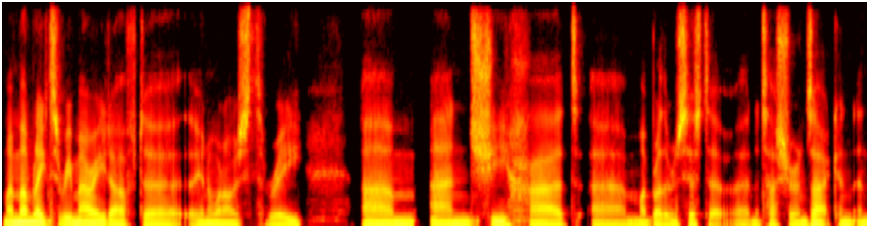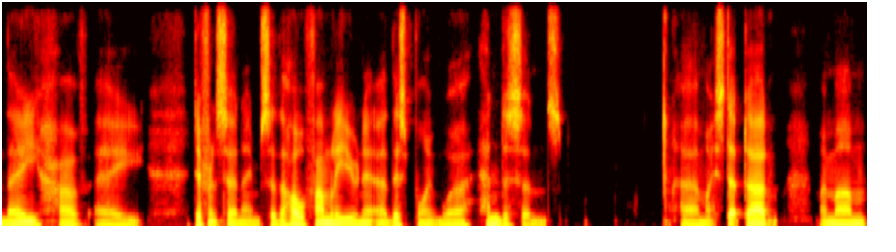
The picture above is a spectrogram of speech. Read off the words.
my mum later remarried after, you know, when I was three. Um, and she had um, my brother and sister, uh, Natasha and Zach, and, and they have a different surname. So the whole family unit at this point were Hendersons. Uh, my stepdad, my mum,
